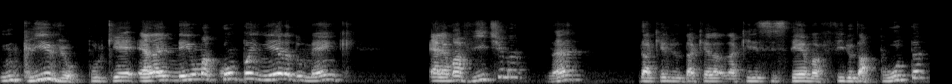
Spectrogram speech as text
incrível, porque ela é meio uma companheira do Mank. Ela é uma vítima, né? Daquele, daquela, daquele sistema filho da puta,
